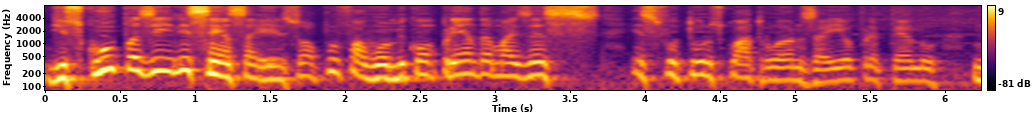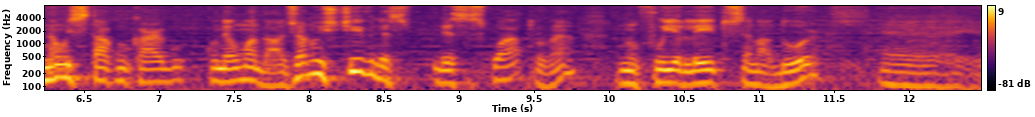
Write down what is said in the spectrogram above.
desculpas e licença a eles. Só, por favor, me compreenda, mas esses, esses futuros quatro anos aí eu pretendo não estar com cargo com nenhum mandato. Já não estive nesse, nesses quatro, né? Não fui eleito senador, é,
